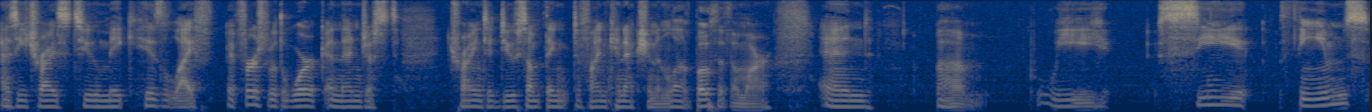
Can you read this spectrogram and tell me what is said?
as he tries to make his life at first with work and then just trying to do something to find connection and love. Both of them are. And um, we see themes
